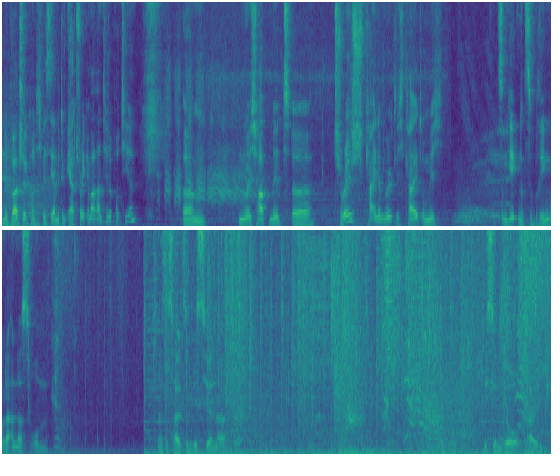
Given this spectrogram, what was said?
mit Virgil konnte ich bisher mit dem Airtrack immer ran teleportieren. Ähm, nur ich habe mit äh, Trish keine Möglichkeit, um mich zum Gegner zu bringen oder andersrum. Das ist halt so ein bisschen... Äh, bisschen doof eigentlich.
